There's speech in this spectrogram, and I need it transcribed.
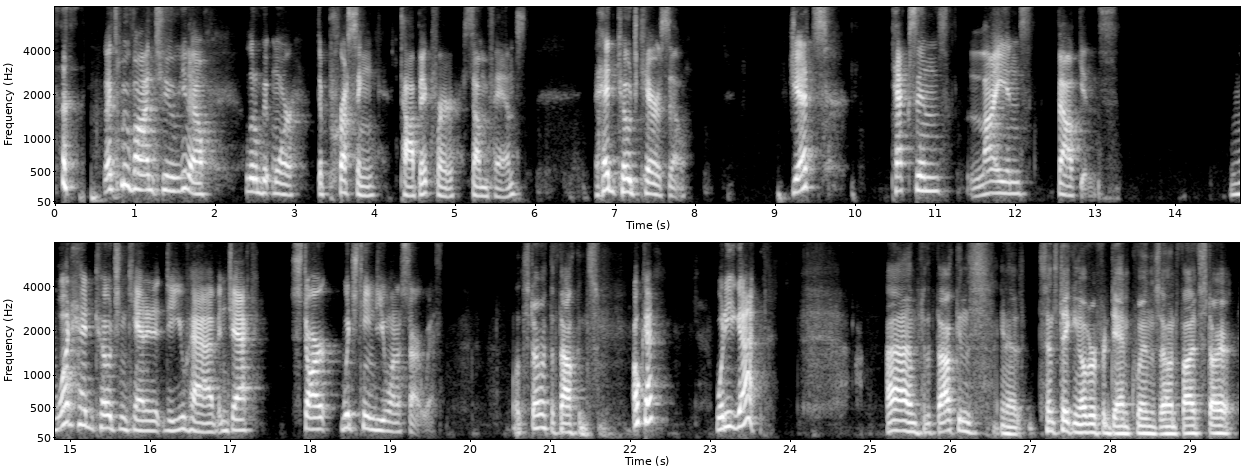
Let's move on to, you know, a little bit more depressing topic for some fans. The head coach carousel. Jets, Texans, Lions, Falcons what head coaching candidate do you have? And Jack, start. Which team do you want to start with? Let's start with the Falcons. Okay. What do you got? Um, for the Falcons, you know, since taking over for Dan Quinn's own five start,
